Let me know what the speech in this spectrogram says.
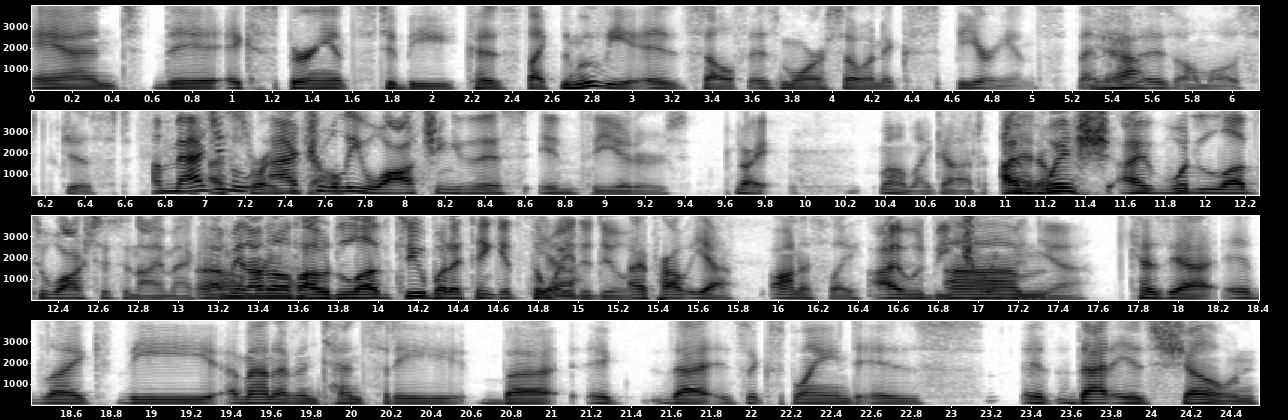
and the experience to be because like the movie itself is more so an experience than Yeah. it is almost just Imagine story to tell. actually watching this in theaters. right oh my god I, don't- wish I would love to watch this in IMAX. I Oh mean, I don't know if I would love to, but I think it's the way to do it. I I, probably yeah, honestly. I would be tripping. Um, yeah. Cuz yeah, it like the amount of intensity but it, that it's explained is it, that is shown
